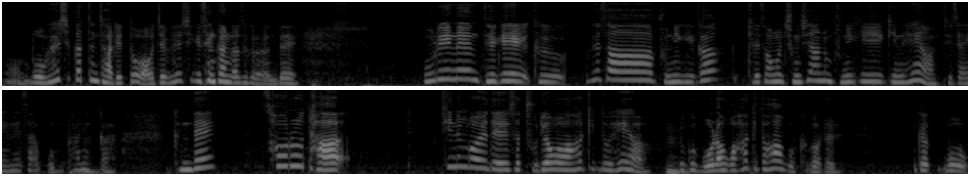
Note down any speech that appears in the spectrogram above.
어, 뭐 회식 같은 자리 또 어제 회식이 생각나서 그러는데, 우리는 되게 그 회사 분위기가 개성을 중시하는 분위기긴 해요. 디자인 회사고 하니까. 근데 서로 다 튀는 거에 대해서 두려워하기도 해요. 음. 그리고 뭐라고 하기도 하고 그거를. 그러니까 뭐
